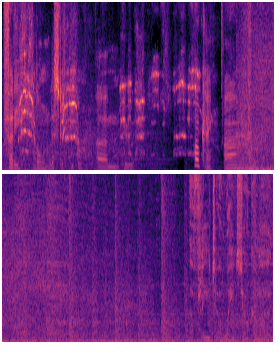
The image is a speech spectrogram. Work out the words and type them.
fairly long list of people um, who. Okay. Um, The fleet awaits your command,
